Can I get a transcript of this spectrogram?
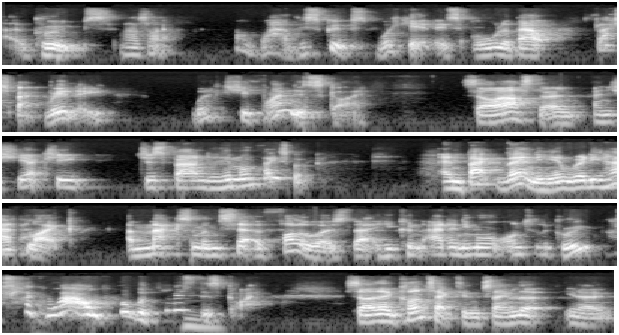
uh, groups, and I was like, "Oh wow, this group's wicked! It's all about flashback, really. Where did she find this guy?" So I asked her, and, and she actually just found him on Facebook. And back then, he already had like a maximum set of followers that he couldn't add any more onto the group. I was like, "Wow, who is this guy?" So I then contacted him saying, look, you know,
